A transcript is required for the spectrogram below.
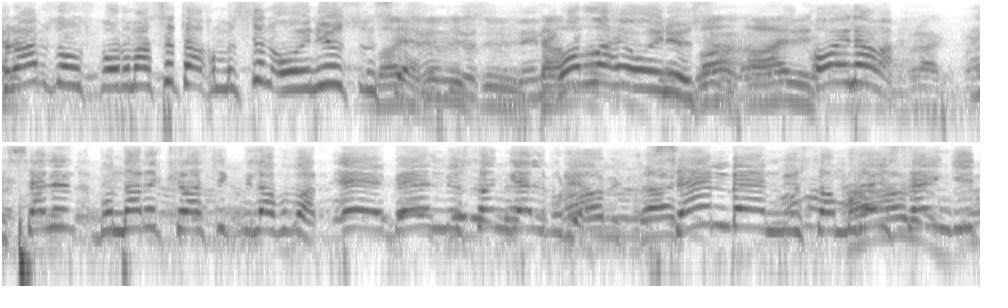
Trabzon forması takmışsın oynuyorsun sen. Vallahi oynuyorsun. Abi. Oynama. Senin bunların klasik bir lafı var. E beğenmiyorsan gel buraya. sen beğenmiyorsan burayı sen git.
